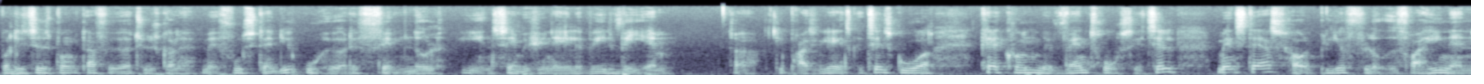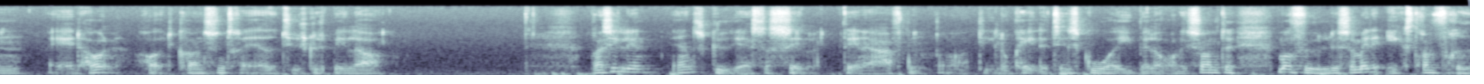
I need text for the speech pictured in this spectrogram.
På det tidspunkt der fører tyskerne med fuldstændig uhørte 5-0 i en semifinale ved et VM. Og de brasilianske tilskuere kan kun med vantro se til, mens deres hold bliver flået fra hinanden af et hold højt koncentrerede tyske spillere. Brasilien er en skygge af sig selv denne aften, og de lokale tilskuere i Belo Horizonte må føle det som et ekstra vrid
